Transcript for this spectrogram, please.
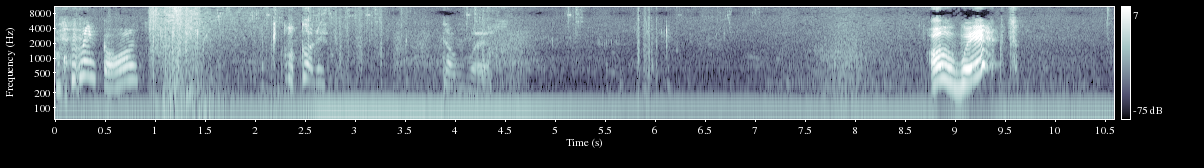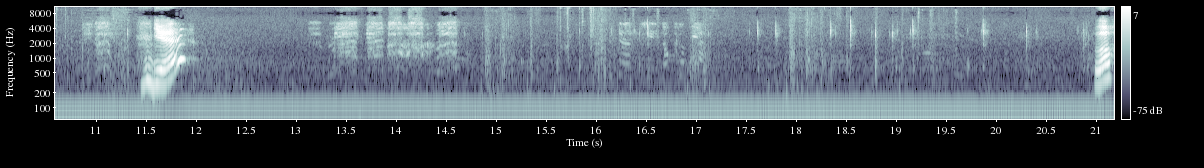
Oh my god. Oh, got it. Don't work. Oh, it worked? Yeah? Look.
